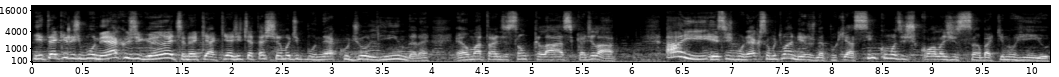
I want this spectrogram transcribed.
e tem aqueles bonecos gigantes, né, que aqui a gente até chama de boneco de Olinda, né? É uma tradição clássica de lá. Ah, e esses bonecos são muito maneiros, né? Porque assim como as escolas de samba aqui no Rio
